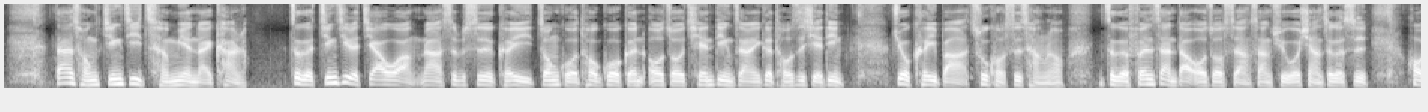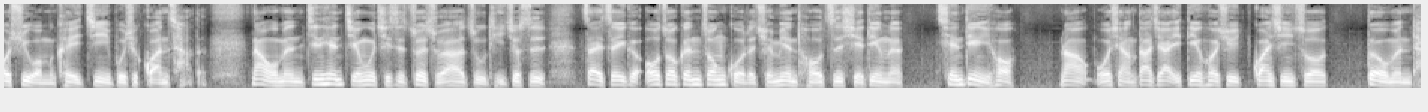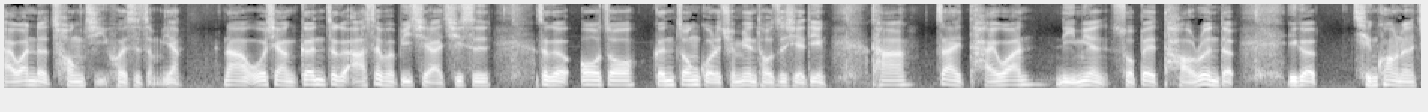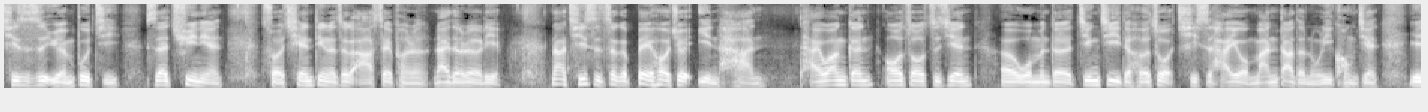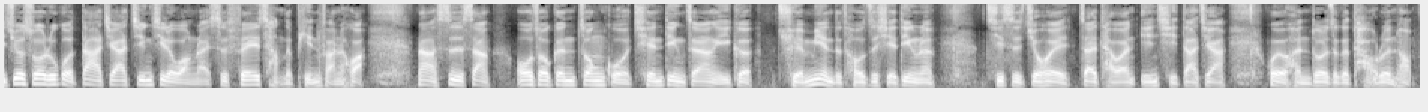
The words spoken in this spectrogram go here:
但是从经济层面来看。这个经济的交往，那是不是可以中国透过跟欧洲签订这样一个投资协定，就可以把出口市场呢，这个分散到欧洲市场上去？我想这个是后续我们可以进一步去观察的。那我们今天节目其实最主要的主题就是在这个欧洲跟中国的全面投资协定呢签订以后，那我想大家一定会去关心说，对我们台湾的冲击会是怎么样？那我想跟这个 RCEP 比起来，其实这个欧洲跟中国的全面投资协定，它在台湾里面所被讨论的一个情况呢，其实是远不及是在去年所签订的这个 RCEP 呢来的热烈。那其实这个背后就隐含。台湾跟欧洲之间，呃，我们的经济的合作其实还有蛮大的努力空间。也就是说，如果大家经济的往来是非常的频繁的话，那事实上，欧洲跟中国签订这样一个全面的投资协定呢，其实就会在台湾引起大家会有很多的这个讨论哈。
